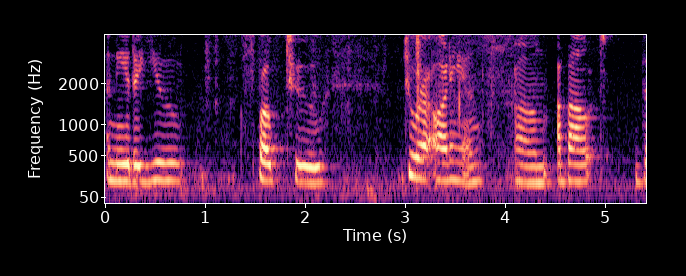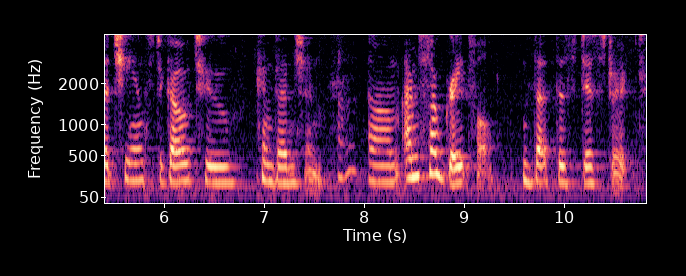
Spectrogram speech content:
Anita, you spoke to, to our audience, um, about the chance to go to convention. Um, I'm so grateful that this district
